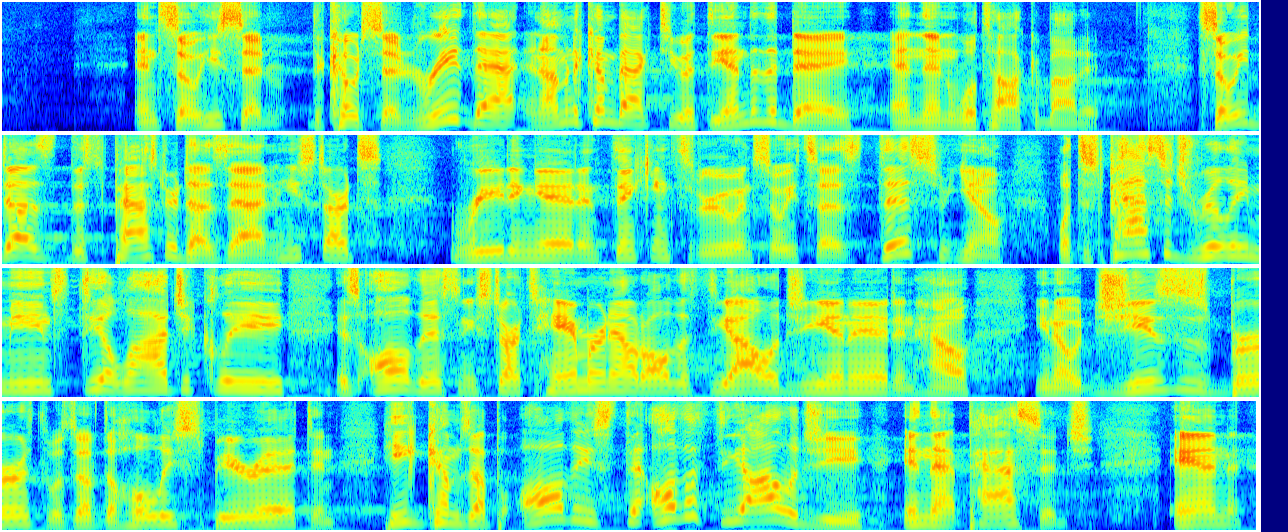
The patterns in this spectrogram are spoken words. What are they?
And so he said, the coach said, Read that, and I'm going to come back to you at the end of the day, and then we'll talk about it. So he does, this pastor does that, and he starts reading it and thinking through. And so he says, This, you know, what this passage really means theologically is all this. And he starts hammering out all the theology in it and how, you know, Jesus' birth was of the Holy Spirit. And he comes up all these, th- all the theology in that passage. And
